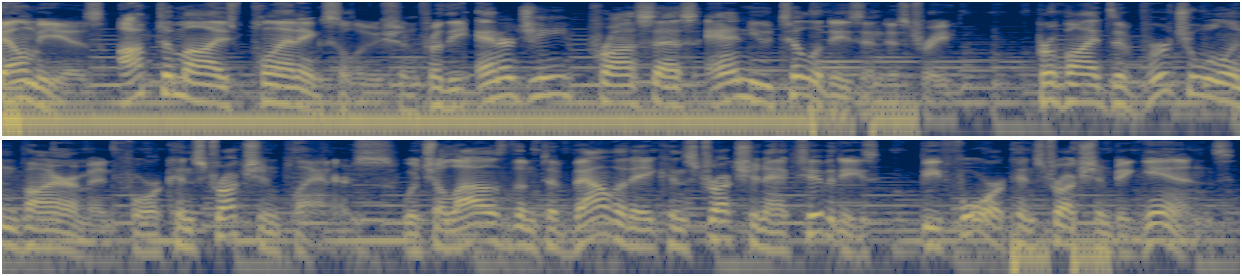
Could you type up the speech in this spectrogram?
Delmia's optimized planning solution for the energy, process, and utilities industry provides a virtual environment for construction planners, which allows them to validate construction activities before construction begins.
